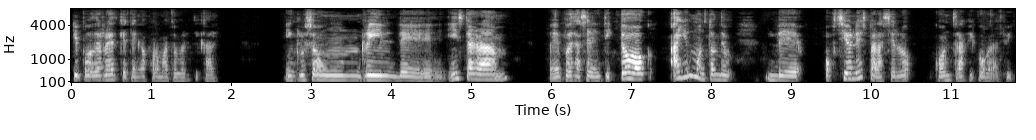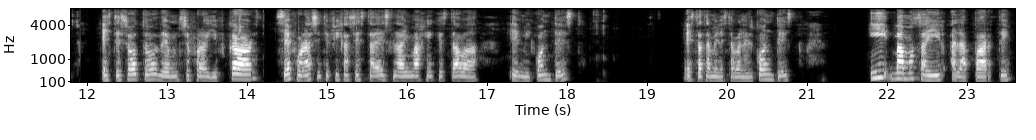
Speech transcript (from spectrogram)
tipo de red que tenga formato vertical. Incluso un reel de Instagram, eh, puedes hacer en TikTok. Hay un montón de, de opciones para hacerlo con tráfico gratuito. Este es otro de un Sephora Gift Card. Sephora, si te fijas, esta es la imagen que estaba en mi contest. Esta también estaba en el contest. Y vamos a ir a la parte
